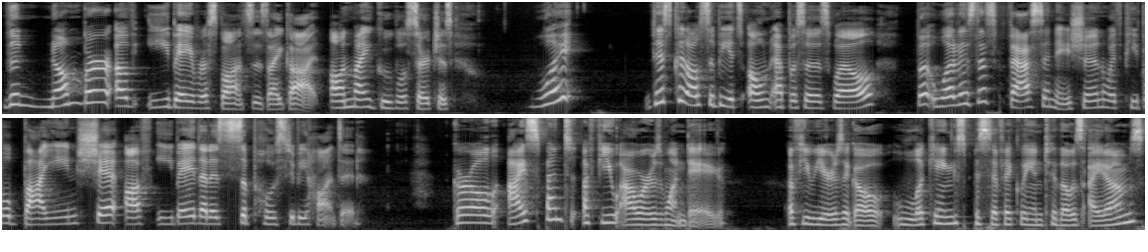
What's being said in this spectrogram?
the number of eBay responses I got on my Google searches, what this could also be its own episode as well. But what is this fascination with people buying shit off eBay that is supposed to be haunted? Girl, I spent a few hours one day a few years ago looking specifically into those items.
